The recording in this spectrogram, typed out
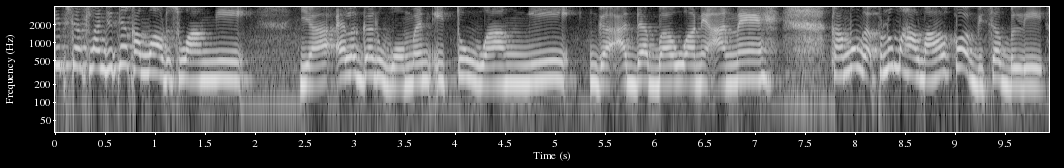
Tips yang selanjutnya kamu harus wangi. Ya, elegan woman itu wangi, nggak ada bauannya aneh. Kamu nggak perlu mahal-mahal kok, bisa beli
